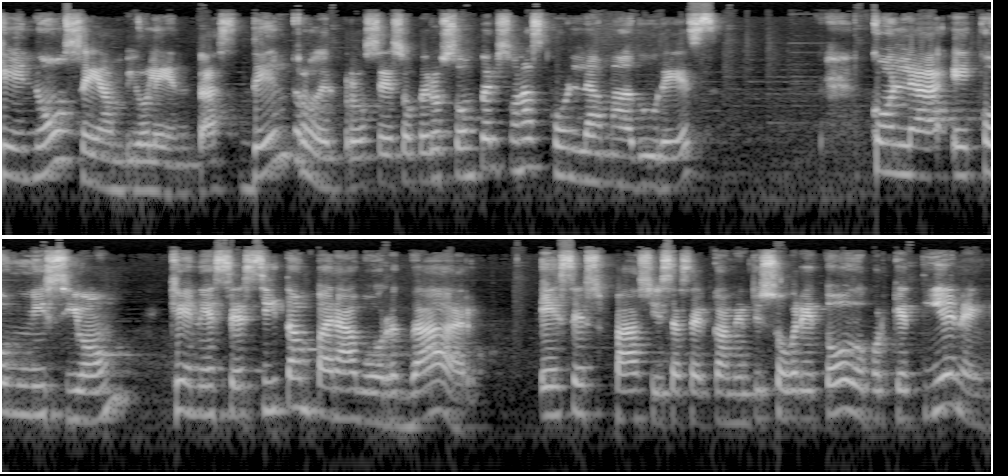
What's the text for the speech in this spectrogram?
que no sean violentas dentro del proceso, pero son personas con la madurez, con la cognición que necesitan para abordar ese espacio, ese acercamiento y sobre todo porque tienen,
